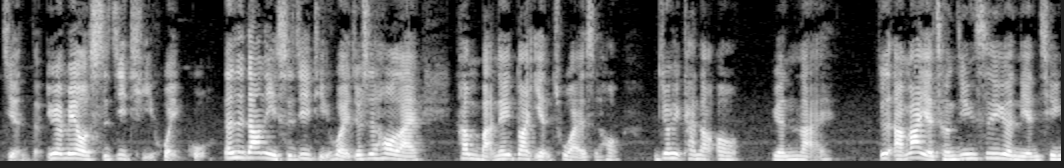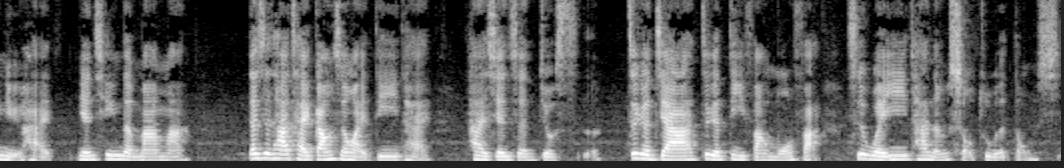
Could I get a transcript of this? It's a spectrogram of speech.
见的，因为没有实际体会过。但是当你实际体会，就是后来他们把那一段演出来的时候，你就会看到哦，原来就是阿嬷也曾经是一个年轻女孩，年轻的妈妈，但是她才刚生完第一胎，她的先生就死了。这个家这个地方魔法是唯一她能守住的东西，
